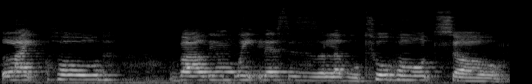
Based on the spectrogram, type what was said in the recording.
Light hold, volume weightless. This is a level two hold. So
